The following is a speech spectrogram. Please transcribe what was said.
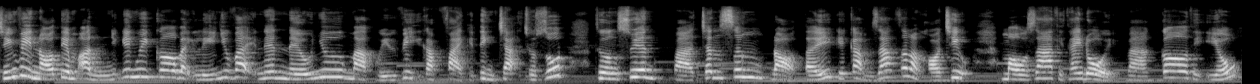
Chính vì nó tiềm ẩn những cái nguy cơ bệnh lý như vậy nên nếu như mà quý vị gặp phải cái tình trạng chuột rút thường xuyên và chân sưng, đỏ tấy, cái cảm giác rất là khó chịu, màu da thì thay đổi và cơ thì yếu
